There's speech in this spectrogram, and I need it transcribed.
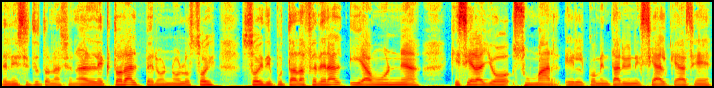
del Instituto Nacional Electoral, pero no lo soy. Soy diputada federal y aún eh, quisiera yo sumar el comentario inicial que hace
